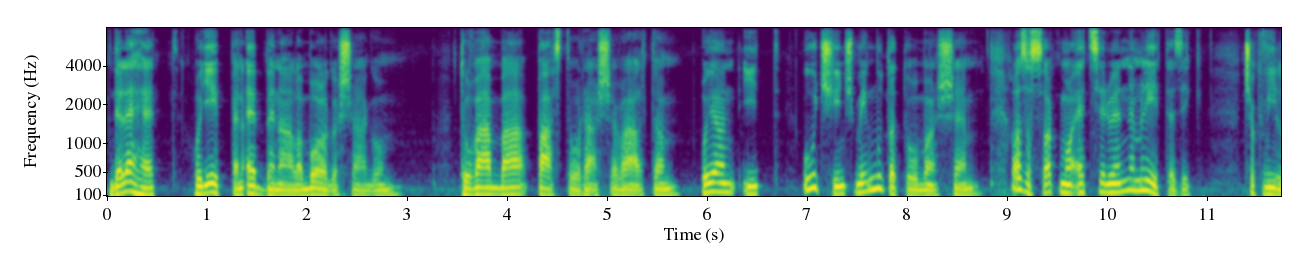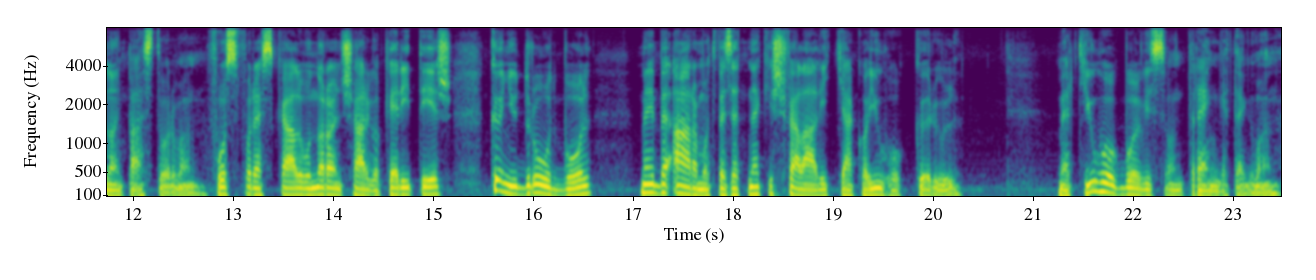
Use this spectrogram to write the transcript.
De lehet, hogy éppen ebben áll a bolgaságom. Továbbá pásztorrá se váltam. Olyan itt úgy sincs, még mutatóban sem. Az a szakma egyszerűen nem létezik. Csak villanypásztor van. Foszforeszkáló, narancssárga kerítés, könnyű drótból, melybe áramot vezetnek és felállítják a juhok körül. Mert juhokból viszont rengeteg van.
